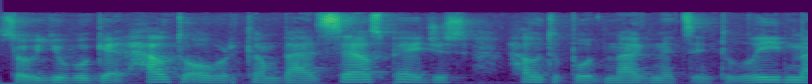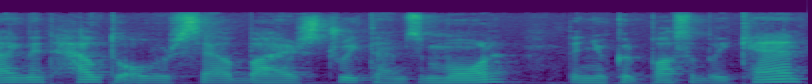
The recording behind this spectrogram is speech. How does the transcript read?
So you will get how to overcome bad sales pages, how to put magnets into lead magnet, how to oversell buyers three times more than you could possibly can,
